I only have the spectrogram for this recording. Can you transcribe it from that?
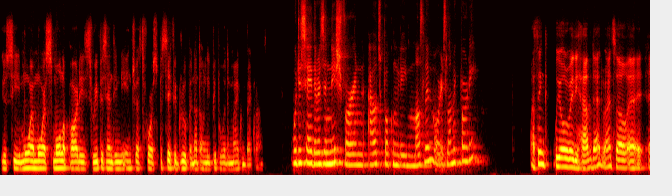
you see more and more smaller parties representing the interest for a specific group, and not only people with a migrant background. Would you say there is a niche for an outspokenly Muslim or Islamic party? I think we already have that, right? So uh, uh,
